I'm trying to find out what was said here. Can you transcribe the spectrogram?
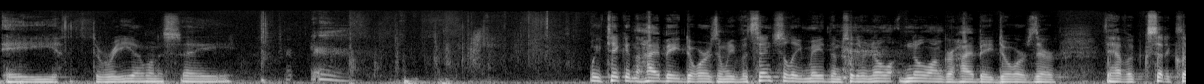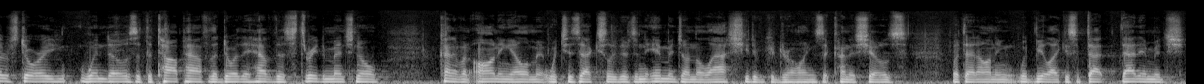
A3. I want to say. We've taken the high bay doors and we've essentially made them so they're no, no longer high bay doors. They're they have a set of clerestory windows at the top half of the door. They have this three dimensional kind of an awning element, which is actually there's an image on the last sheet of your drawings that kind of shows what that awning would be like. Is if that that image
